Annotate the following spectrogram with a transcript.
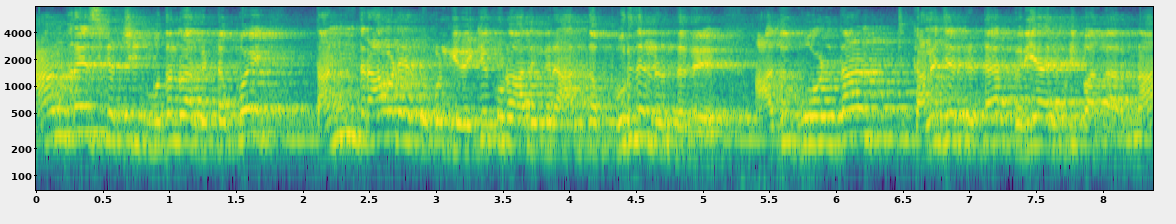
காங்கிரஸ் கட்சியின் முதல்வர் கிட்ட போய் தன் திராவிட கொள்கை வைக்க கூடாதுங்கிற அந்த புரிதல் இருந்தது. அதுபோல் தான் கலைஞர் கிட்ட பெரியார் எப்படி பார்த்தாருன்னா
